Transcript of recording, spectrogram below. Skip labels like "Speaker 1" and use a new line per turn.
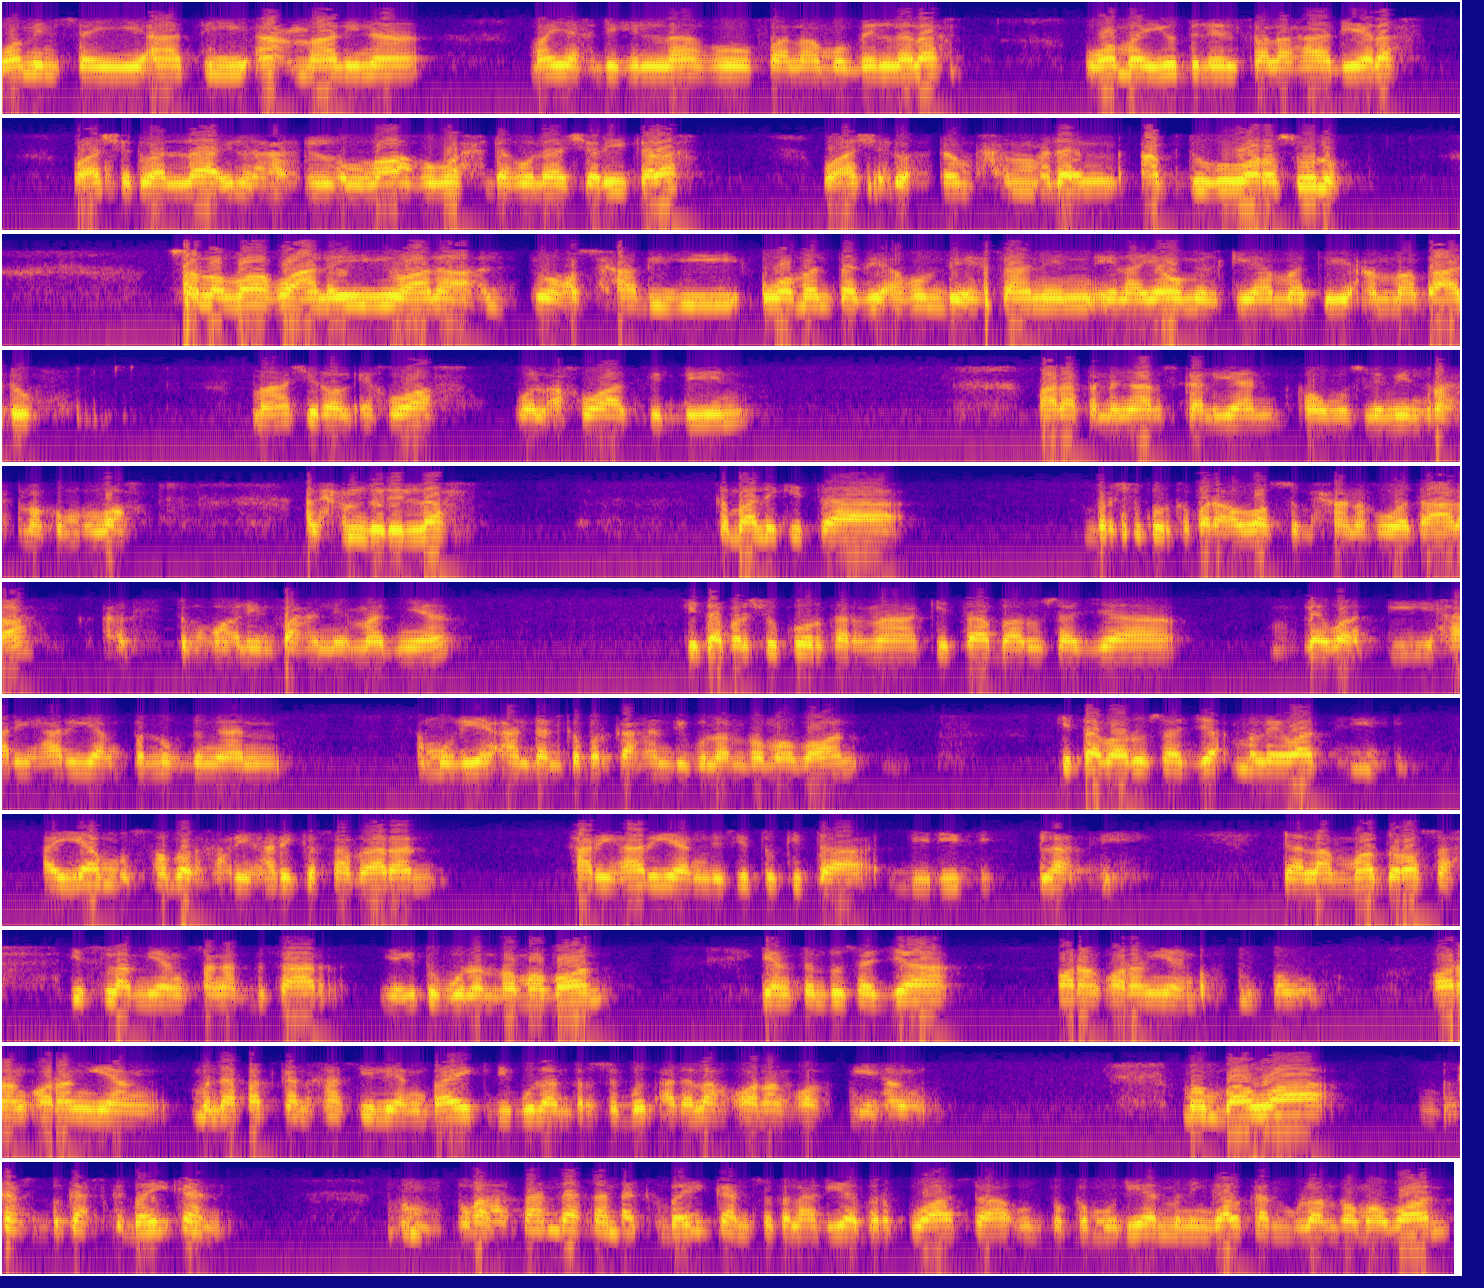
ومن سيئات أعمالنا ما يهده الله فلا مضل له ومن يضلل فلا هادي له وأشهد أن لا إله إلا الله وحده لا شريك له وأشهد أن محمدا عبده ورسوله صلى الله عليه وعلى آله وأصحابه ومن تبعهم بإحسان إلى يوم القيامة أما بعد معاشر الإخوة والأخوات في الدين para pendengar sekalian kaum muslimin rahimakumullah Alhamdulillah kembali kita bersyukur kepada Allah Subhanahu wa taala atas semua limpahan nikmatnya kita bersyukur karena kita baru saja melewati hari-hari yang penuh dengan kemuliaan dan keberkahan di bulan Ramadan. Kita baru saja melewati ayam sabar, hari-hari kesabaran, hari-hari yang di situ kita dididik, dilatih dalam madrasah Islam yang sangat besar, yaitu bulan Ramadan, yang tentu saja orang-orang yang beruntung, orang-orang yang mendapatkan hasil yang baik di bulan tersebut adalah orang-orang yang membawa bekas-bekas kebaikan membawa tanda-tanda kebaikan setelah dia berpuasa untuk kemudian meninggalkan bulan Ramadan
